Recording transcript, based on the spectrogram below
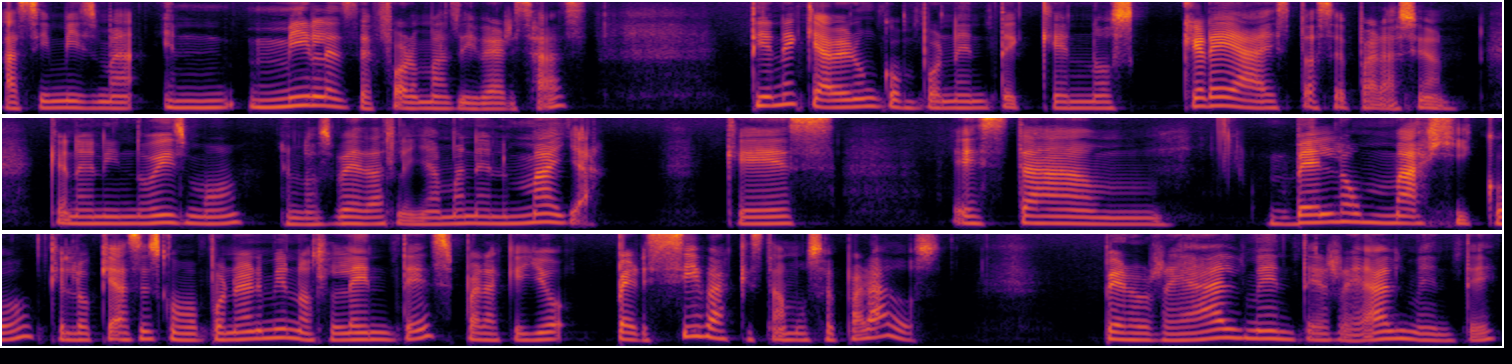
a sí misma en miles de formas diversas, tiene que haber un componente que nos crea esta separación, que en el hinduismo, en los Vedas, le llaman el maya, que es esta mm, velo mágico que lo que hace es como ponerme unos lentes para que yo perciba que estamos separados. Pero realmente, realmente,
